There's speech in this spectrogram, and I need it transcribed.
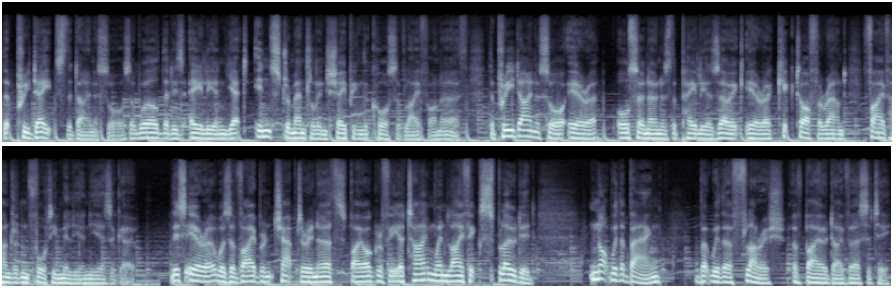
that predates the dinosaurs, a world that is alien yet instrumental in shaping the course of life on Earth. The pre-dinosaur era, also known as the Paleozoic era, kicked off around 540 million years ago. This era was a vibrant chapter in Earth's biography, a time when life exploded, not with a bang, but with a flourish of biodiversity.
